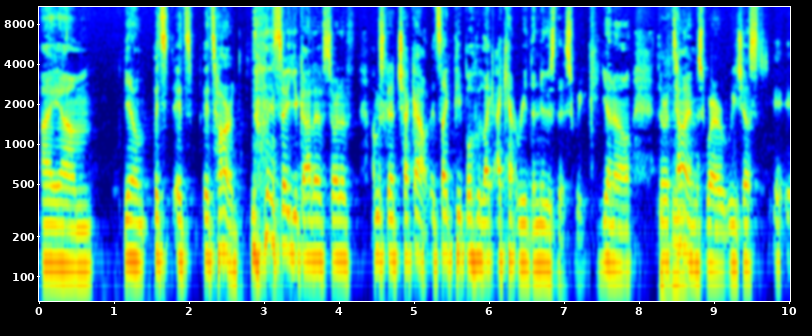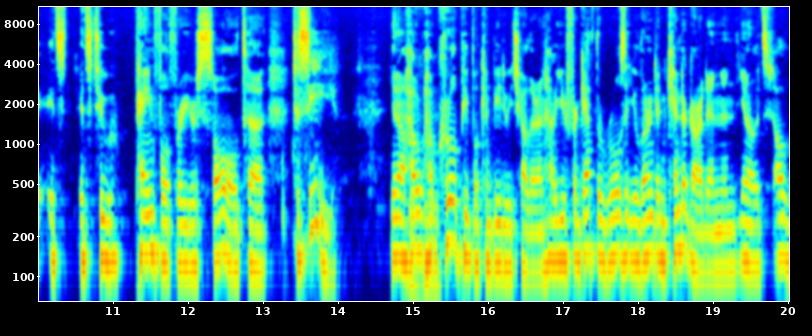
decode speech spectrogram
I, um, you know, it's, it's, it's hard. so you gotta sort of, I'm just going to check out. It's like people who like, I can't read the news this week. You know, there mm-hmm. are times where we just, it, it's, it's too painful for your soul to, to see you know how, how mm-hmm. cruel people can be to each other and how you forget the rules that you learned in kindergarten and you know it's all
